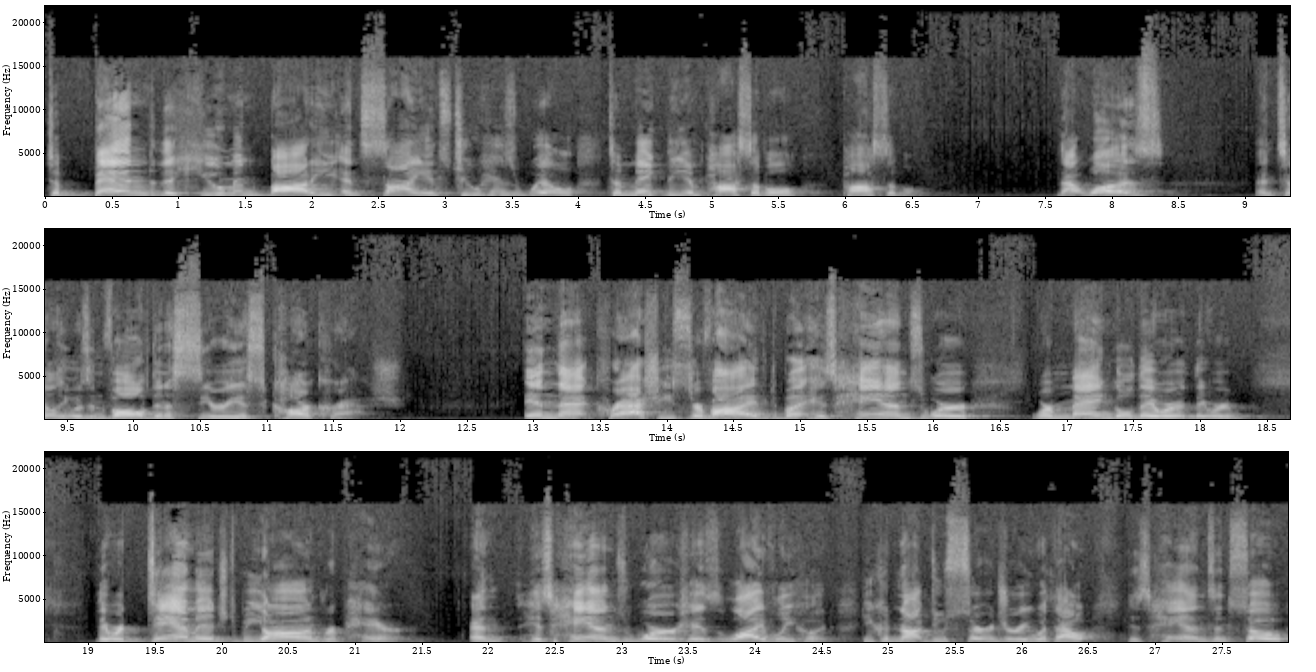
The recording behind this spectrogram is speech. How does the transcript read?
to bend the human body and science to his will to make the impossible possible. That was until he was involved in a serious car crash. In that crash, he survived, but his hands were, were mangled. They were, they, were, they were damaged beyond repair. And his hands were his livelihood. He could not do surgery without his hands. And so,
